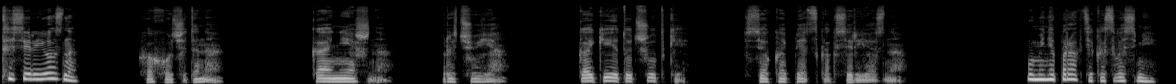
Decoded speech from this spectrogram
Ты серьезно? Хохочет она. Конечно, рычу я. Какие тут шутки? Все капец как серьезно. У меня практика с восьми.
